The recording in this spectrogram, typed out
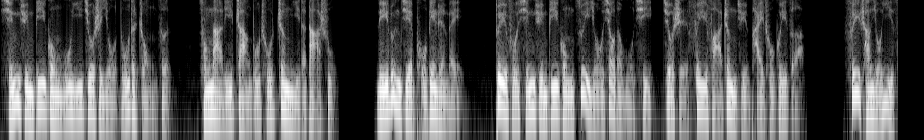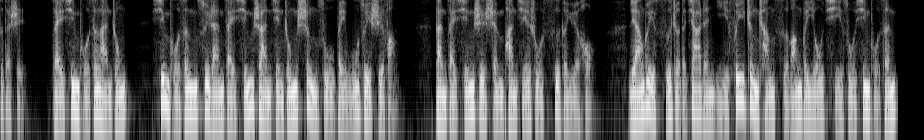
刑讯逼供无疑就是有毒的种子，从那里长不出正义的大树。理论界普遍认为。”对付刑讯逼供最有效的武器就是非法证据排除规则。非常有意思的是，在辛普森案中，辛普森虽然在刑事案件中胜诉被无罪释放，但在刑事审判结束四个月后，两位死者的家人以非正常死亡为由起诉辛普森，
